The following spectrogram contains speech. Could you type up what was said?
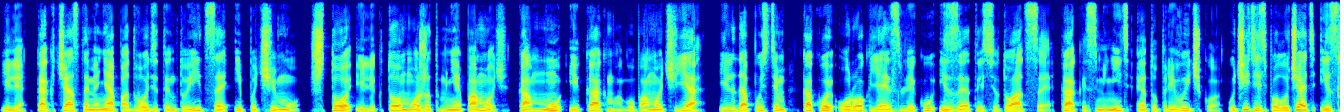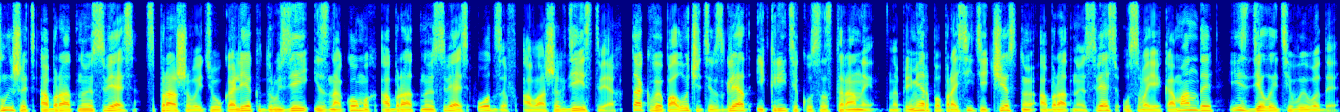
Или как часто меня подводит интуиция и почему? Что или кто может мне помочь? Кому и как могу помочь я? Или, допустим, какой урок я извлеку из этой ситуации? Как изменить эту привычку? Учитесь получать и слышать обратную связь. Спрашивайте у коллег, друзей и знакомых обратную связь, отзыв о ваших действиях. Так вы получите взгляд и критику со стороны. Например, попросите честную обратную связь у своей команды и сделайте выводы.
